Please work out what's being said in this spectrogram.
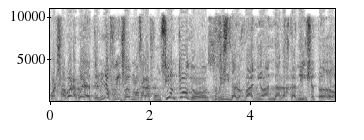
por favor, abuela, lo terminó. Fui- fuimos a la función todos. fuiste a los baños, andan las canillas, todo.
